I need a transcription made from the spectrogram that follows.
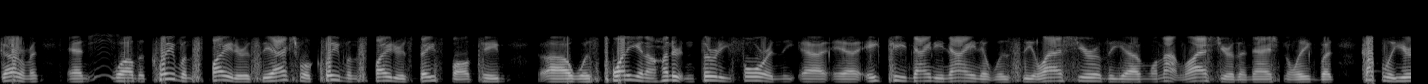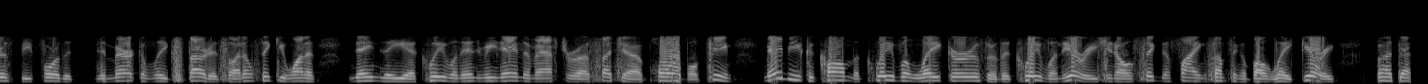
government. And while the Cleveland Spiders, the actual Cleveland Spiders baseball team, uh, was 20 and 134 in the uh, uh, 1899. It was the last year of the uh, well, not last year of the National League, but a couple of years before the the American League started. So I don't think you want to name the uh, Cleveland and rename them after uh, such a horrible team. Maybe you could call them the Cleveland Lakers or the Cleveland Eries, you know, signifying something about Lake Erie. But uh,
